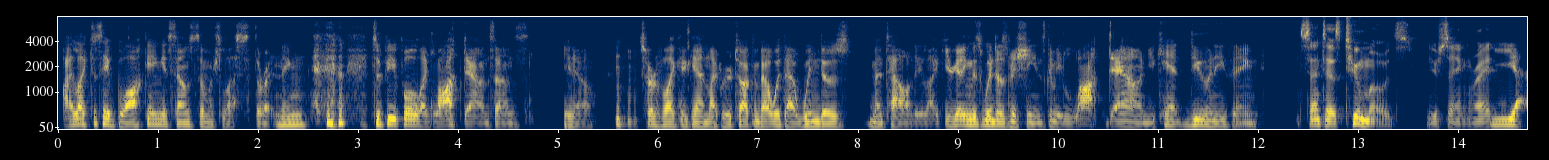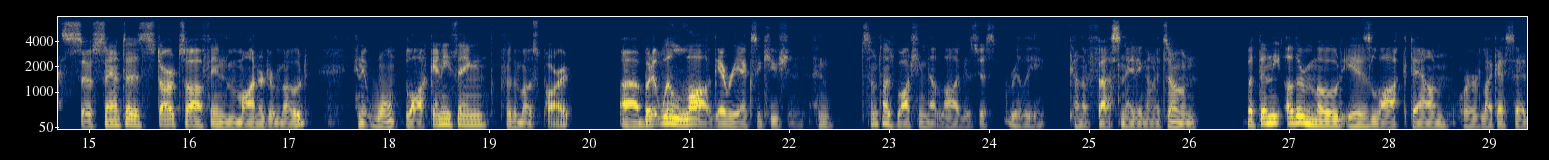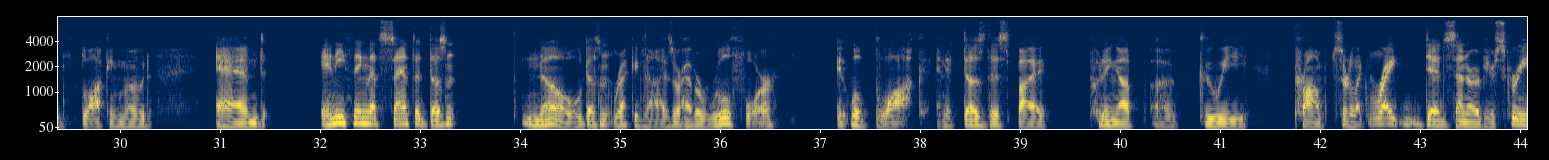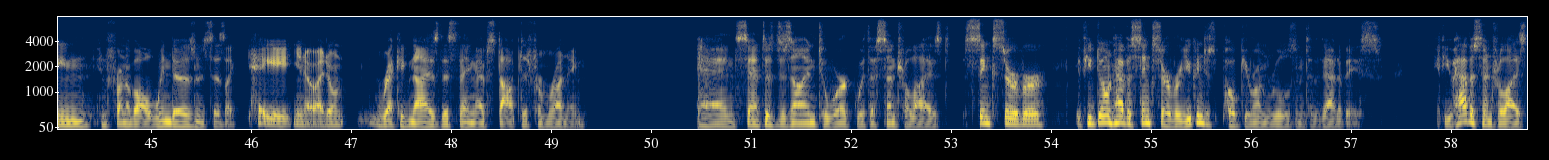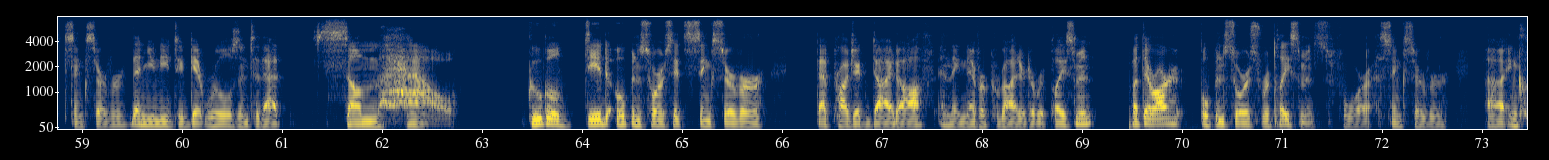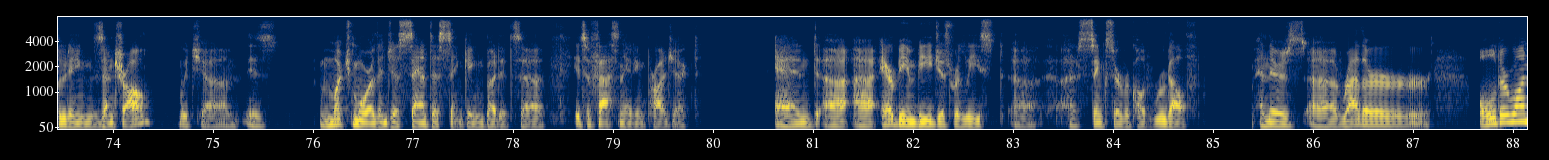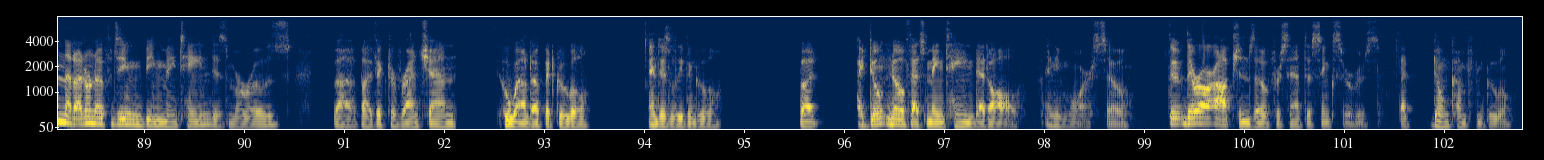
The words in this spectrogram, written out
I like to say blocking. It sounds so much less threatening to people. Like lockdown sounds, you know, sort of like again, like we were talking about with that Windows mentality. Like you're getting this Windows machine, it's gonna be locked down. You can't do anything. Santa has two modes, you're saying, right? Yes. So Santa starts off in monitor mode and it won't block anything for the most part. Uh, but it will log every execution. And sometimes watching that log is just really kind of fascinating on its own. But then the other mode is lockdown, or like I said, blocking mode. And anything that Santa doesn't know, doesn't recognize, or have a rule for, it will block. And it does this by putting up a GUI prompt sort of like right dead center of your screen in front of all windows and it says like hey you know i don't recognize this thing. I've stopped it from running. And santa's designed to work with a centralized sync server. If you don't have a sync server you can just poke your own rules into the database. If you have a centralized sync server then you need to get rules into that somehow Google did open source its sync server. That project died off and they never provided a replacement. But there are open source replacements for a sync server, uh, including Zentral, which uh, is much more than just Santa syncing, but it's a, it's a fascinating project. And uh, uh Airbnb just released uh, a sync server called Rudolph. And there's a rather older one that I don't know if it's even being maintained is Moroz uh, by Victor Vrantchan who wound up at Google and is leaving Google. But I don't know if that's maintained at all anymore. So there, there are options though for Santa Sync servers that don't come from Google.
